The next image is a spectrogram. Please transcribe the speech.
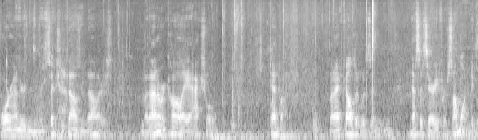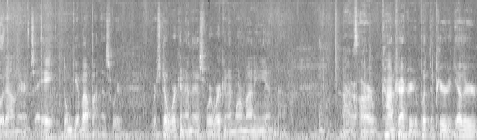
four hundred and sixty thousand dollars. But I don't recall a actual deadline. But I felt it was in- necessary for someone to go down there and say, hey, don't give up on us. We're, we're still working on this, we're working on more money and uh, our, our contractor to put the pier together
